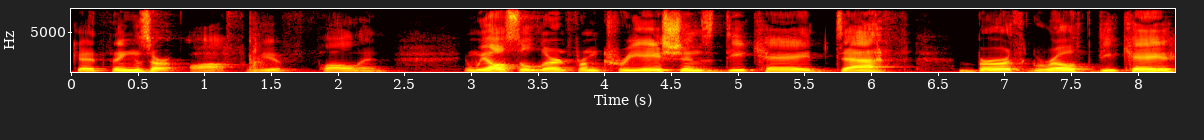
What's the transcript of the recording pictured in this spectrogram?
Okay, things are off. We have fallen. And we also learn from creation's decay, death, birth, growth, decay,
